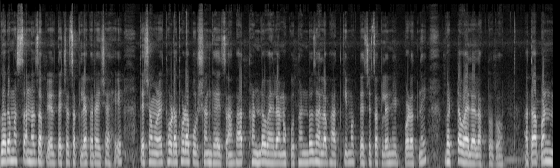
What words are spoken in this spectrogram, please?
गरम असतानाच आपल्याला त्याच्या चकल्या करायच्या आहे. त्याच्यामुळे थोडा थोडा पोर्शन घ्यायचा. भात थंड व्हायला नको. थंड झाला भात की मग त्याच्या चकल्या नीट पडत नाही. घट्ट व्हायला लागतो तो. आता आपण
